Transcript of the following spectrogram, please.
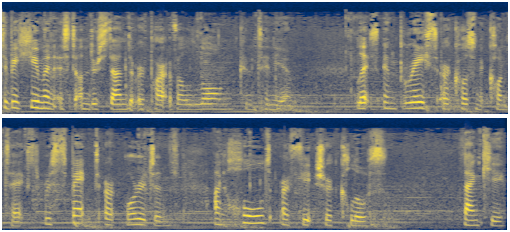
To be human is to understand that we're part of a long continuum. Let's embrace our cosmic context, respect our origins, and hold our future close. Thank you.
